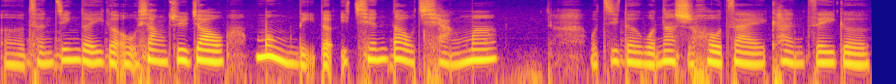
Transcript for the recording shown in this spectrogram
呃曾经的一个偶像剧叫《梦里的一千道墙》吗？我记得我那时候在看这个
